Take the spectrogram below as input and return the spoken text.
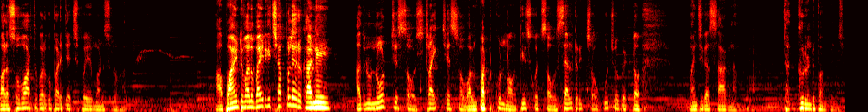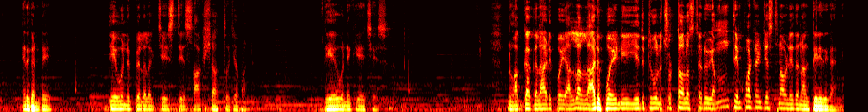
వాళ్ళ సువార్త కొరకు పడి చచ్చిపోయే మనుషులు వాళ్ళు. ఆ పాయింట్ వాళ్ళు బయటికి చెప్పలేరు కానీ అది నువ్వు నోట్ చేస్తావు స్ట్రైక్ చేస్తావు వాళ్ళని పట్టుకున్నావు తీసుకొచ్చావు సెల్టర్ ఇచ్చావు కూర్చోబెట్టావు మంచిగా సాగనం దగ్గరుండి పంపించావు. ఎందుకంటే దేవుని పిల్లలకు చేస్తే సాక్షాత్తు చెప్పండి దేవునికే చేసినట్టు. నువ్వు అగ్గగ్గలాడిపోయి అల్లల్లాడిపోయి నీ ఎదుటి వాళ్ళు చుట్టాలు వస్తారు ఎంత ఇంపార్టెంట్ చేస్తున్నావు లేదో నాకు తెలియదు కానీ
